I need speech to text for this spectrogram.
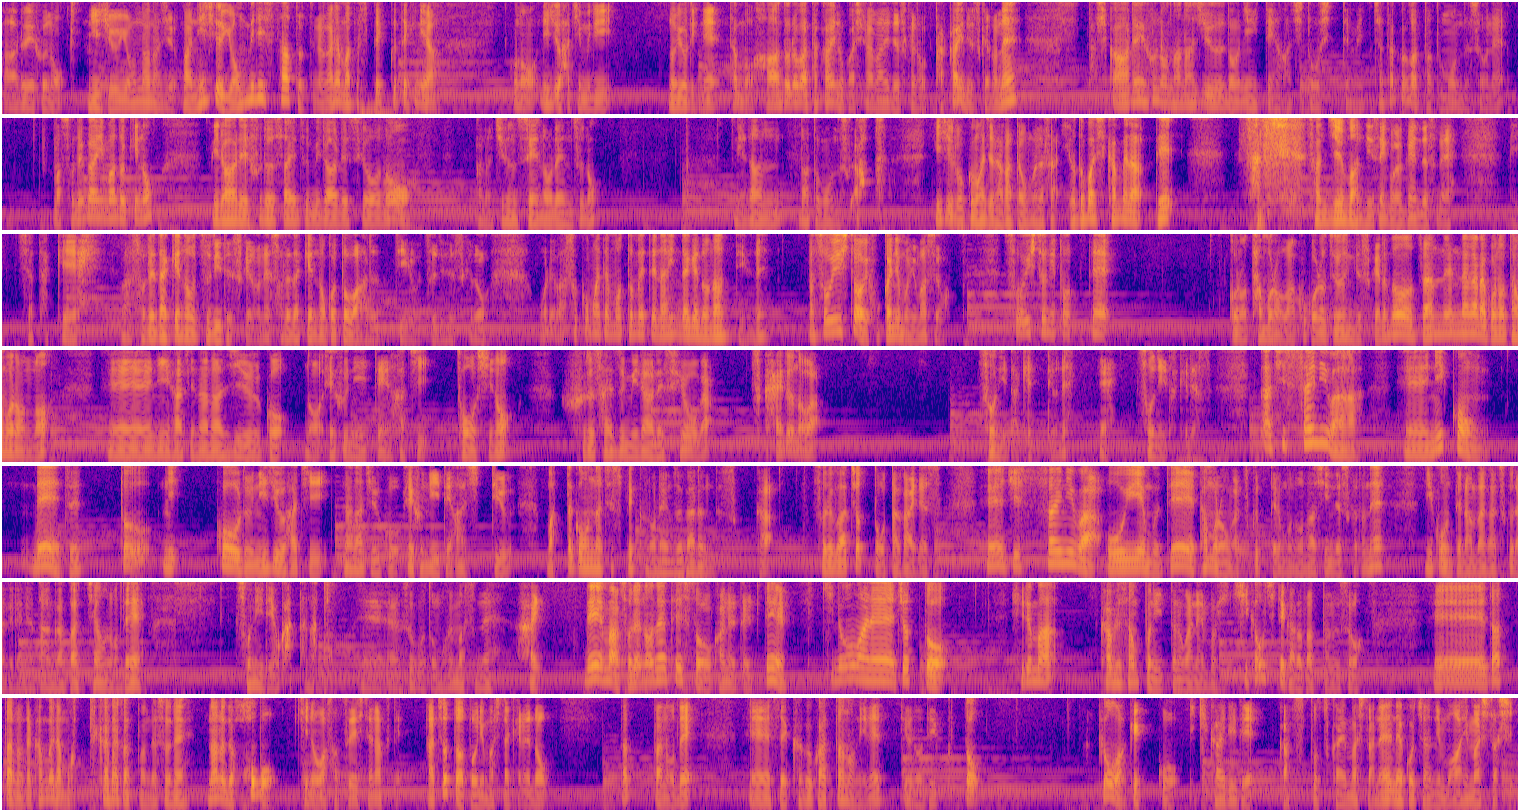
RF の2470。まあ 24mm スタートっていうのがね、またスペック的には、この 28mm のよりね、多分ハードルが高いのか知らないですけど、高いですけどね。確か RF の70の2.8投資ってめっちゃ高かったと思うんですよね。まあそれが今時のミラーレフルサイズミラーレス用のあの純正のレンズの値段だと思うんですが、26万じゃなかったごめんなさい。ヨドバシカメラで 30, 万2500円ですね。めっちゃ高え。まあそれだけの写りですけどね、それだけのことはあるっていう写りですけど、俺はそこまで求めてないんだけどなっていうね。まあそういう人は他にもいますよ。そういう人にとって、このタムロンは心強いんですけれど、残念ながらこのタムロンの、えー、2875の F2.8 投資のフルサイズミラーレス表が使えるのはソニーだけっていうね、えソニーだけです。実際には、えー、ニコンで Z ニコール 2875F2.8 っていう全く同じスペックのレンズがあるんですが、それはちょっとお互いです。えー、実際には OEM でタムロンが作ってるものらしいんですけどね、ニコンって名前がつくだけで値段が上がっちゃうので、ソニーでよかったなと、えー、そういうこと思いますね。はい。で、まあ、それのね、テストを兼ねていて、昨日はね、ちょっと昼間カフェ散歩に行ったのがね、もう日が落ちてからだったんですよ。えー、だったのでカメラ持ってかなかったんですよね。なので、ほぼ昨日は撮影してなくて、あ、ちょっとは撮りましたけれど、だったので、えー、せっかく買ったのにねっていうのでいくと、今日は結構行き帰りでガツッと使いましたね。猫ちゃんにも会いましたし。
